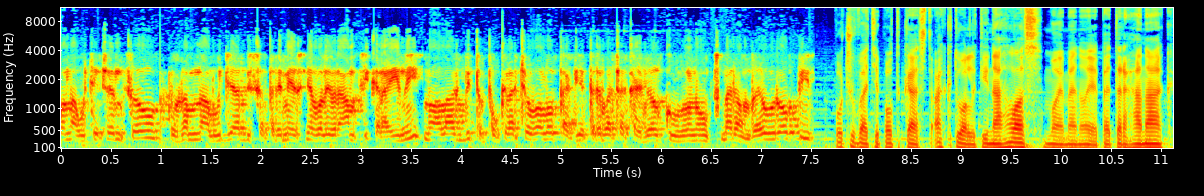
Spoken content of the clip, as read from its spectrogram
vlna utečencov, to znamená ľudia by sa premiesňovali v rámci krajiny, no ale ak by to pokračovalo, tak je treba čakať veľkú vlnu smerom do Európy. Počúvate podcast Aktuality na hlas, moje meno je Peter Hanák.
